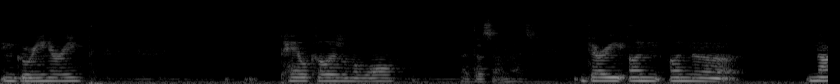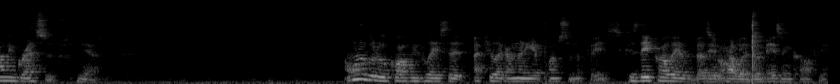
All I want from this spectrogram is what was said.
and greenery, pale colors on the wall. That does sound nice. Very un un uh, non-aggressive. Yeah. I want to go to a coffee place that I feel like I'm gonna get punched in the face because they probably have the best They coffee. probably have amazing coffee.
